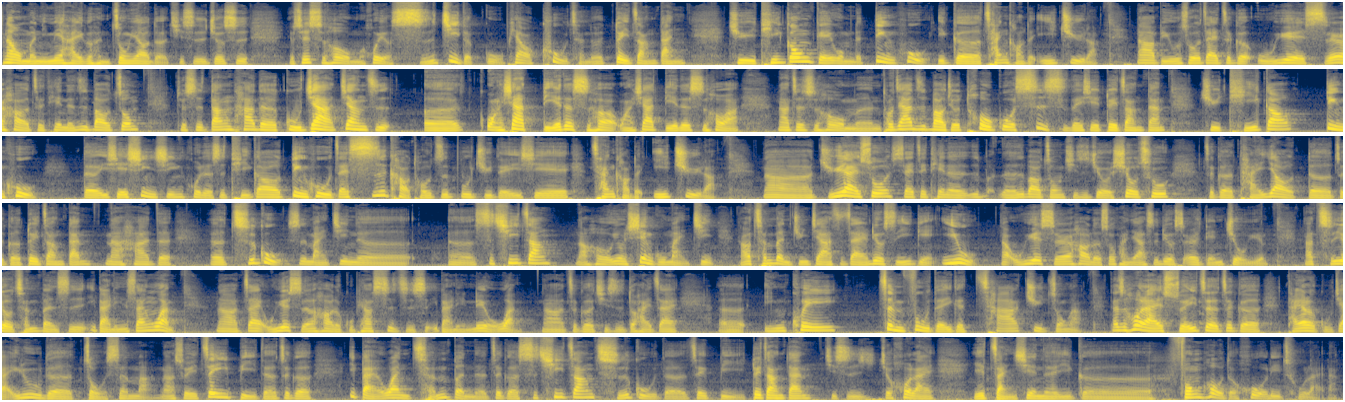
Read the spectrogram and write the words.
那我们里面还有一个很重要的，其实就是有些时候我们会有实际的股票库存的对账单。去提供给我们的订户一个参考的依据啦。那比如说，在这个五月十二号这天的日报中，就是当它的股价这样子呃往下跌的时候，往下跌的时候啊，那这时候我们投家日报就透过事实的一些对账单，去提高订户的一些信心，或者是提高订户在思考投资布局的一些参考的依据啦。那举例来说，在这天的日呃日报中，其实就有秀出这个台药的这个对账单。那它的呃持股是买进了呃十七张，然后用现股买进，然后成本均价是在六十一点一五。那五月十二号的收盘价是六十二点九元。那持有成本是一百零三万。那在五月十二号的股票市值是一百零六万。那这个其实都还在呃盈亏。正负的一个差距中啊，但是后来随着这个台药的股价一路的走升嘛，那所以这一笔的这个一百万成本的这个十七张持股的这笔对账单，其实就后来也展现了一个丰厚的获利出来了。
